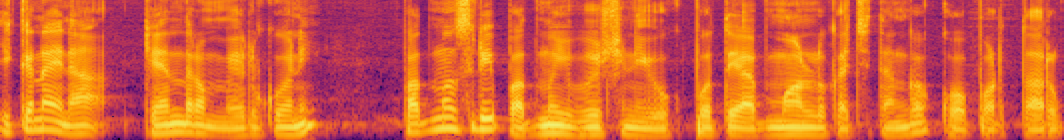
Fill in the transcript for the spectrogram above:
ఇకనైనా కేంద్రం మేలుకొని పద్మశ్రీ పద్మవిభూషణ్ ఇవ్వకపోతే అభిమానులు ఖచ్చితంగా కోపడతారు.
